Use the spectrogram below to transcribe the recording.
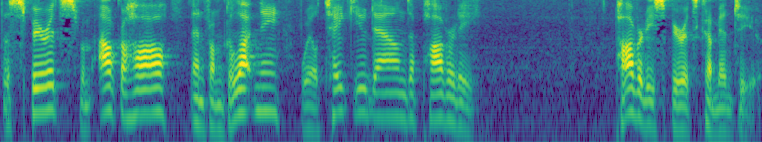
The spirits from alcohol and from gluttony will take you down to poverty. Poverty spirits come into you.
